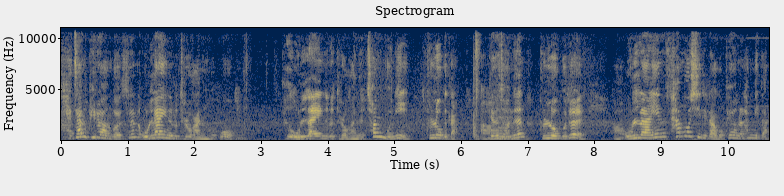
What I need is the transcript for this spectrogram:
가장 필요한 것은 온라인으로 들어가는 거고 음. 그 온라인으로 들어가는 첫 문이 블로그다. 아. 그래서 저는 블로그를 어, 온라인 사무실이라고 표현을 합니다.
